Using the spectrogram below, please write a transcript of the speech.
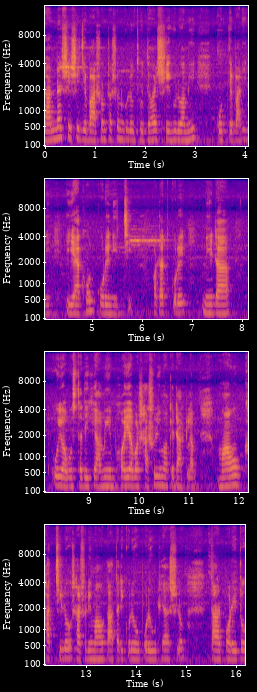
রান্নার শেষে যে বাসন টাসনগুলো ধুতে হয়, সেগুলো আমি করতে পারিনি। এই এখন করে নিচ্ছি। হঠাৎ করে মেয়েটা ওই অবস্থা দেখে আমি ভয়ে আবার শাশুড়ি মাকে ডাকলাম। মাও খাচ্ছিল, শাশুড়ি মাও তাড়াতাড়ি করে ওপরে উঠে আসলো। তারপরে তো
